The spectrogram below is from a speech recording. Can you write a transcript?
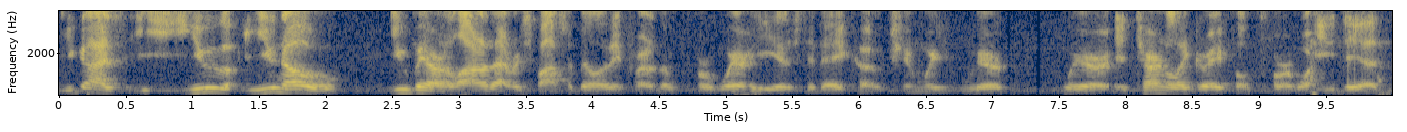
you guys, you you know you bear a lot of that responsibility for the for where he is today, Coach, and we we're we're eternally grateful for what you did.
